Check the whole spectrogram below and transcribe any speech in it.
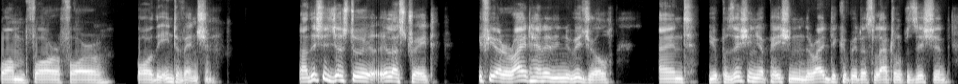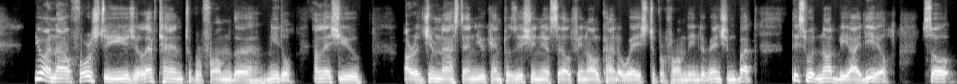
from, for, for, for the intervention. Now, this is just to illustrate if you're a right handed individual and you position your patient in the right decubitus lateral position, you are now forced to use your left hand to perform the needle, unless you are a gymnast and you can position yourself in all kind of ways to perform the intervention. But this would not be ideal. So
